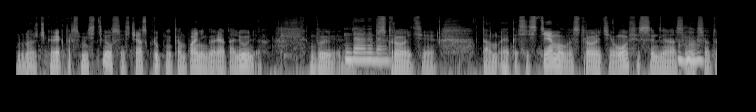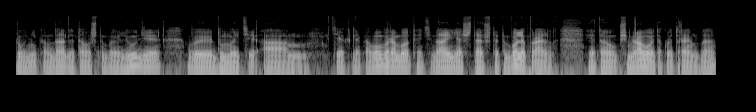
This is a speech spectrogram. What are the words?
немножечко вектор сместился, сейчас крупные компании говорят о людях. Вы да, да, да. строите там экосистему, вы строите офисы для своих uh-huh. сотрудников, да, для того, чтобы люди, вы думаете о тех, для кого вы работаете, да, и я считаю, что это более правильно. И это общемировой такой тренд, да.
